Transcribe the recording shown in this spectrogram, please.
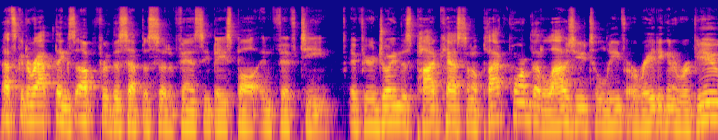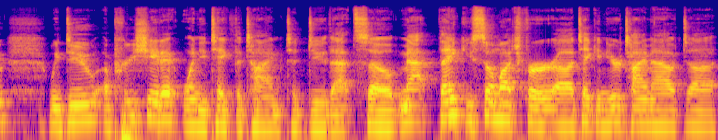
that's going to wrap things up for this episode of Fantasy Baseball in 15. If you're enjoying this podcast on a platform that allows you to leave a rating and a review, we do appreciate it when you take the time to do that. So, Matt, thank you so much for uh, taking your time out uh,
